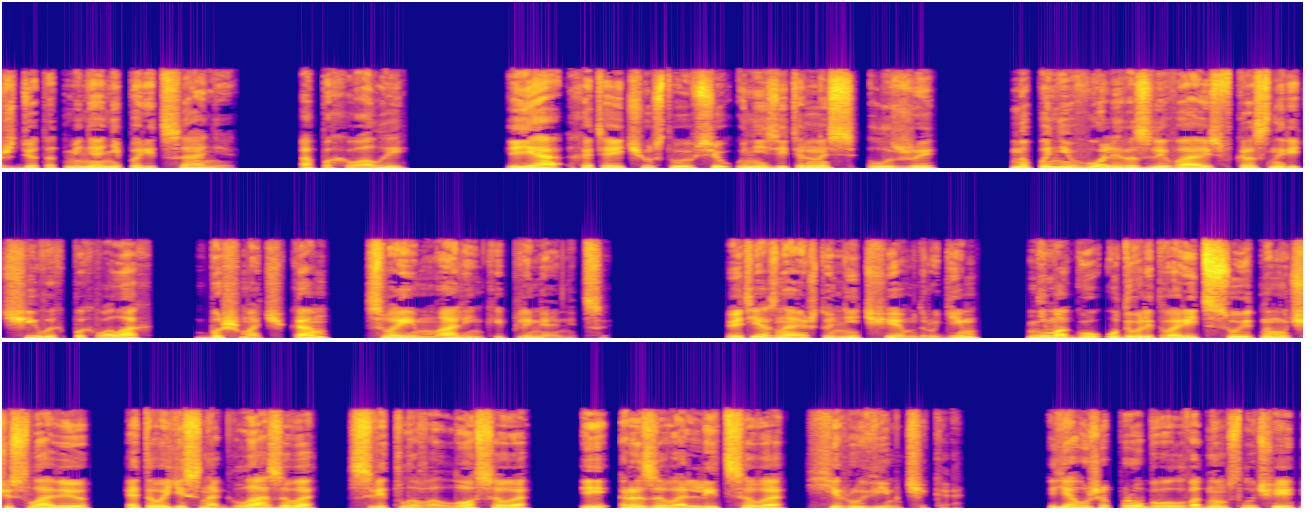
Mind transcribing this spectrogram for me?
ждет от меня не порицания, а похвалы. И я, хотя и чувствую всю унизительность лжи, но поневоле разливаюсь в красноречивых похвалах башмачкам своей маленькой племянницы. Ведь я знаю, что ничем другим не могу удовлетворить суетному тщеславию этого ясноглазого, светловолосого и розоволицего херувимчика. Я уже пробовал в одном случае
